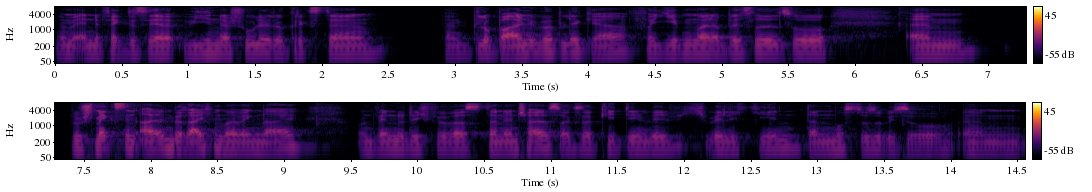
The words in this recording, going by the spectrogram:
Im Endeffekt ist es ja wie in der Schule, du kriegst äh, einen globalen Überblick, ja, vor jedem Mal ein bisschen so, ähm, du schmeckst in allen Bereichen mal ein wenig nahe. Und wenn du dich für was dann entscheidest, sagst, okay, den will ich, will ich gehen, dann musst du sowieso ähm,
